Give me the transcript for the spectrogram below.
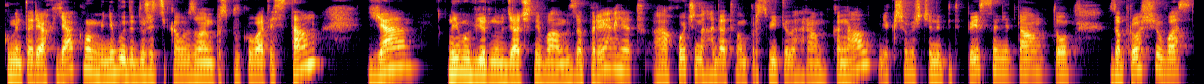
в коментарях, як вам. Мені буде дуже цікаво з вами поспілкуватись там. Я неймовірно вдячний вам за перегляд. Е, Хочу нагадати вам про свій телеграм-канал. Якщо ви ще не підписані там, то запрошую вас.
